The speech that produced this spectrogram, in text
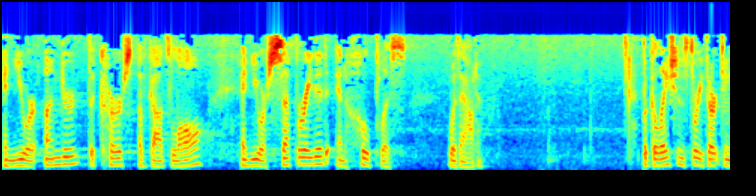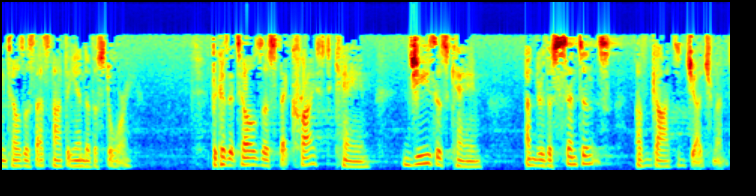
and you are under the curse of God's law, and you are separated and hopeless without Him. But Galatians 3.13 tells us that's not the end of the story. Because it tells us that Christ came, Jesus came under the sentence of God's judgment.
